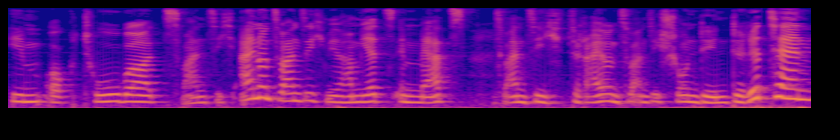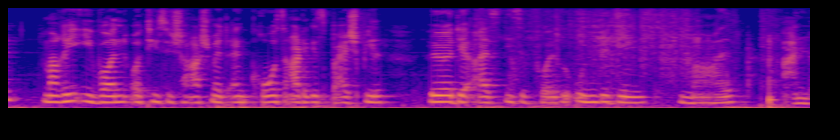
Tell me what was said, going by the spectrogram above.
im Oktober 2021. Wir haben jetzt im März 2023 schon den dritten. Marie-Yvonne Ottisi-Scharschmidt, ein großartiges Beispiel. Hör dir also diese Folge unbedingt mal an.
